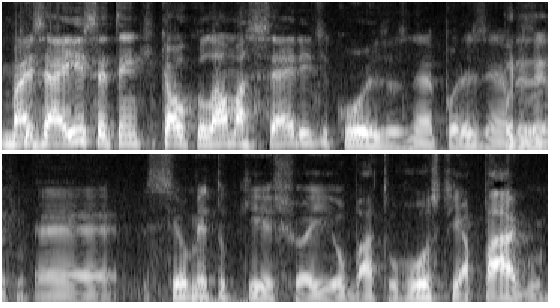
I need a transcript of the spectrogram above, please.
Mas aí você tem que calcular uma série de coisas, né? Por exemplo, Por exemplo? é, se eu meto o queixo aí, eu bato o rosto e apago,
